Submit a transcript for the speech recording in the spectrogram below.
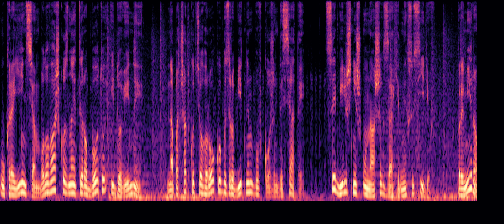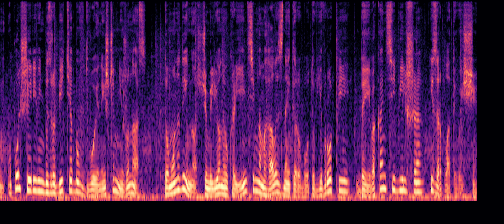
Українцям було важко знайти роботу і до війни. На початку цього року безробітним був кожен десятий. Це більш ніж у наших західних сусідів. Приміром, у Польщі рівень безробіття був вдвоє нижчим, ніж у нас. Тому не дивно, що мільйони українців намагались знайти роботу в Європі, де і вакансій більше, і зарплати вищі.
